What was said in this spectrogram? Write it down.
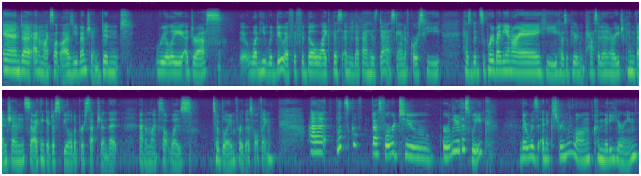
And uh, Adam Laxalt, as you mentioned, didn't really address what he would do if, if a bill like this ended up at his desk. And of course, he has been supported by the NRA. He has appeared in the past at NRA conventions. So I think it just fueled a perception that Adam Laxalt was to blame for this whole thing. Uh, let's go fast forward to earlier this week. There was an extremely long committee hearing,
